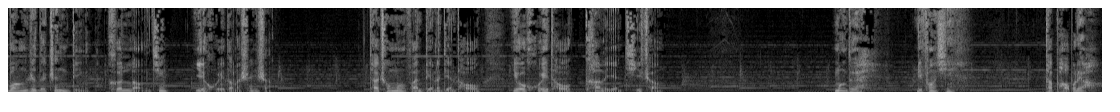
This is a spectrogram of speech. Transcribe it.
往日的镇定和冷静也回到了身上。他冲孟凡点了点头，又回头看了眼齐成。孟队，你放心，他跑不了。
